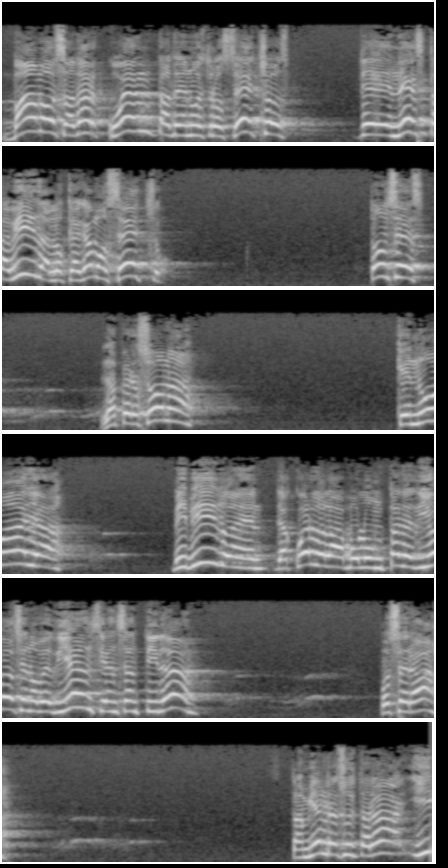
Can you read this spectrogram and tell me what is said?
vamos a dar cuenta de nuestros hechos de en esta vida lo que hayamos hecho. Entonces, la persona que no haya vivido en, de acuerdo a la voluntad de Dios, en obediencia, en santidad, pues será. También resultará y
